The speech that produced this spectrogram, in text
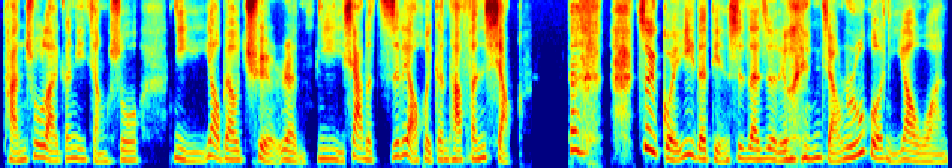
弹出来跟你讲说，你要不要确认你以下的资料会跟他分享。但是 最诡异的点是在这里，我跟你讲，如果你要玩。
